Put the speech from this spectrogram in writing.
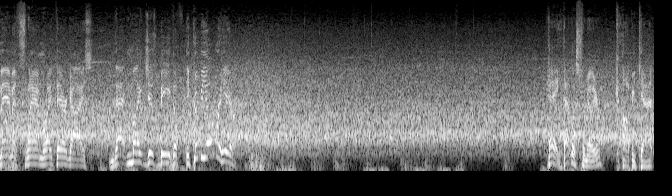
Mammoth slam right there, guys. That might just be the... It could be over here. Hey, that looks familiar. Copycat.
